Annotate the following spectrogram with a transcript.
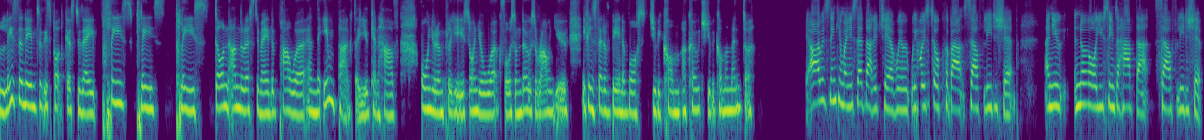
listening to this podcast today, please, please, please don't underestimate the power and the impact that you can have on your employees, on your workforce, on those around you. If instead of being a boss, you become a coach, you become a mentor. I was thinking when you said that, Lucia, we, we always talk about self leadership. And you, Noor, you seem to have that self leadership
